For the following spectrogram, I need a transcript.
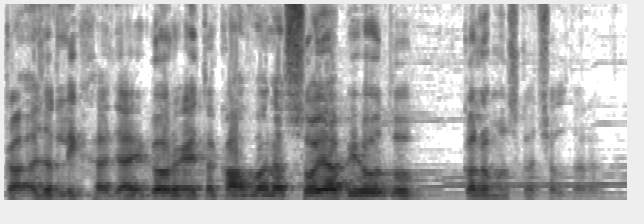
का अजर लिखा जाएगा और एहतकाफ़ वाला सोया भी हो तो कलम उसका चलता रहता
